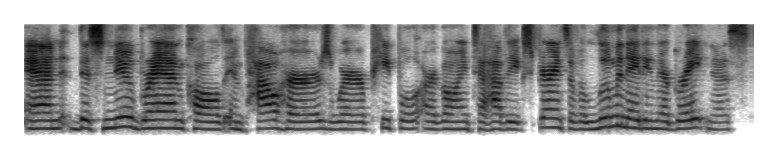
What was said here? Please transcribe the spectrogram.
And this new brand called Empowhers, where people are going to have the experience of illuminating their greatness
